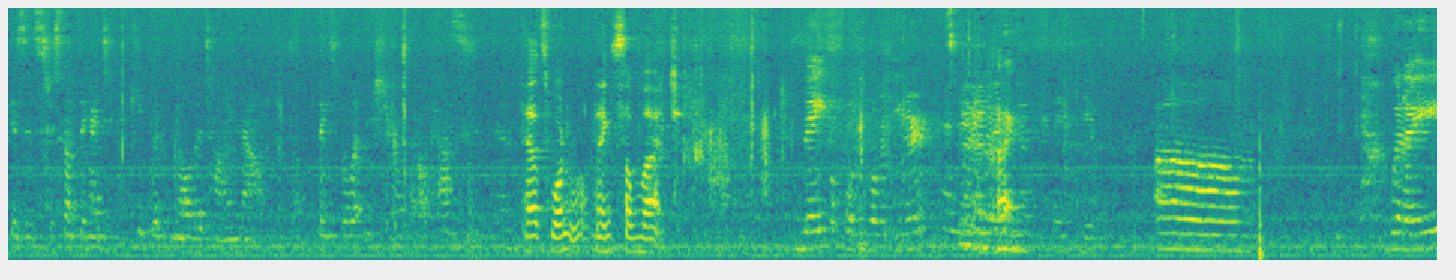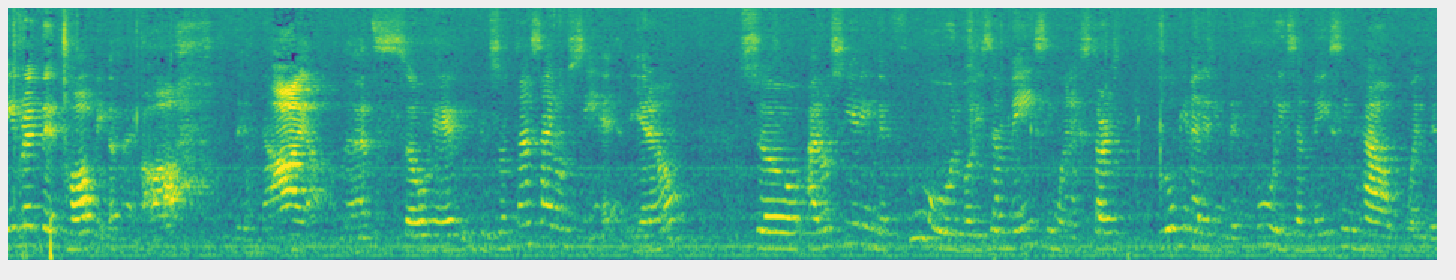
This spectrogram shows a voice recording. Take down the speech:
because it's just something I keep with me all the time now. So thanks for letting me share that. I'll pass. That's wonderful. Thanks so much. May for Robert Eater. Hi. Thank you. Um, when I read the topic, I'm like, oh, denial. That's so heavy because sometimes I don't see it, you know. So I don't see it in the food, but it's amazing when I start looking at it in the food. It's amazing how when the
